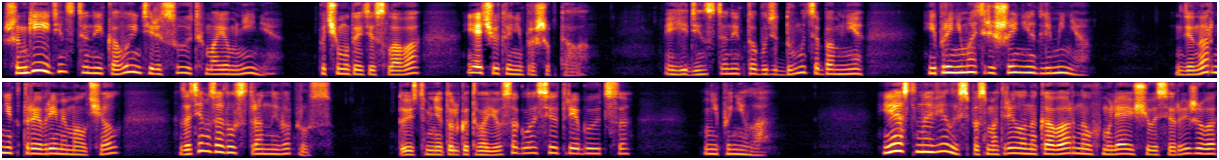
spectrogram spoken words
Шенге единственный, кого интересует мое мнение. Почему-то эти слова я чуть ли не прошептала. Единственный, кто будет думать обо мне и принимать решения для меня. Динар некоторое время молчал, затем задал странный вопрос. То есть мне только твое согласие требуется? Не поняла. Я остановилась, посмотрела на коварно ухмыляющегося рыжего,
